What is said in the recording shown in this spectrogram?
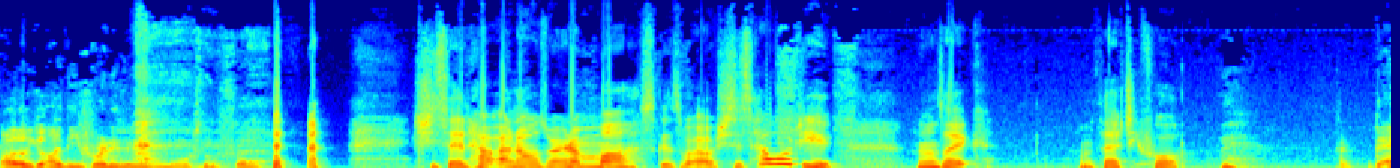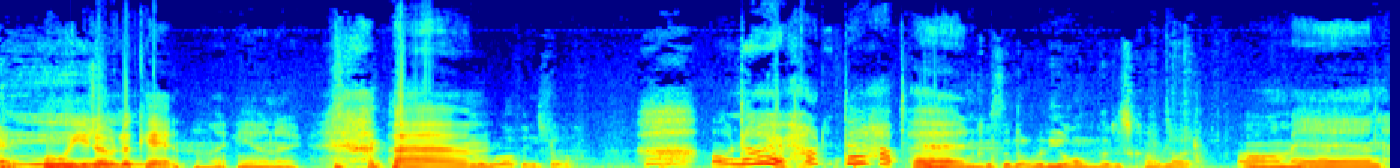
I don't get ID for anything anymore. It's not fair. She said, "How?" And I was wearing a mask as well. She says, "How old are you?" And I was like, "I'm 34." Dang! Oh, you don't look it. I'm like, "Yeah, I know." Um, things fell off. oh no! How did that happen? Because they're not really on. They're just kind of like. Oh man.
